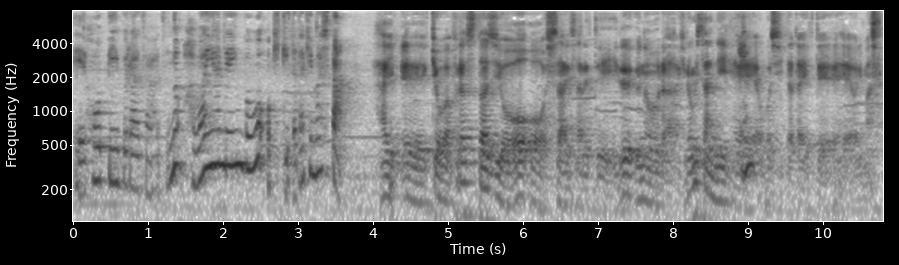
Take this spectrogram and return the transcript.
えー、ホーピーブラザーズの「ハワイアンレインボー」をお聴きいただきましたはい、えー、今日はフラスタジオを主催されている宇野浦ひろみさんに、えー、お越しいただいております、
